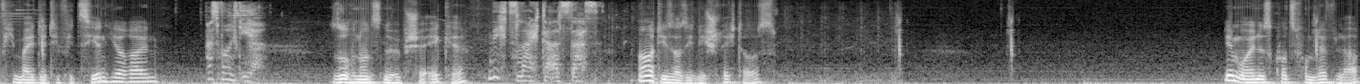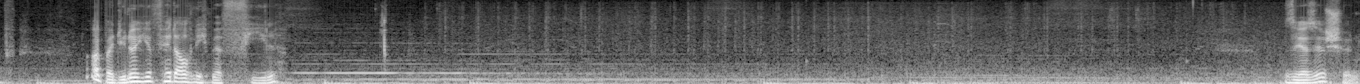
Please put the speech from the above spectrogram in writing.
viermal identifizieren hier rein. Was wollt ihr? Suchen uns eine hübsche Ecke. Nichts leichter als das. Ah, dieser sieht nicht schlecht aus. Immerhin ist kurz vom Level up. Ah, bei Dina hier fährt auch nicht mehr viel. Sehr, sehr schön.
